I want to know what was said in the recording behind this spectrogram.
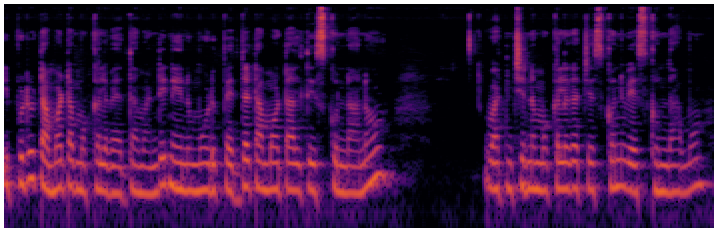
ఇప్పుడు టమాటా ముక్కలు వేద్దామండి. నేను మూడు పెద్ద టమోటాలు తీసుకున్నాను. వాటిని చిన్న ముక్కలుగా చేసుకొని వేసుకుందాము.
